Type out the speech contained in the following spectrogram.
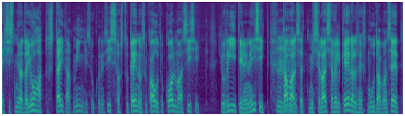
ehk siis nii-öelda juhatust täidab mingisugune sisseostuteenuse kaudu kolmas isik, juriidiline isik mm. -hmm. tavaliselt, mis selle asja veel keerulisemaks muudab, on see, et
